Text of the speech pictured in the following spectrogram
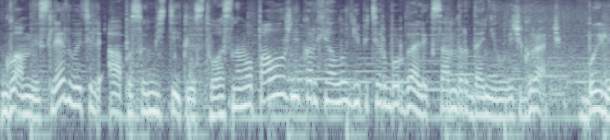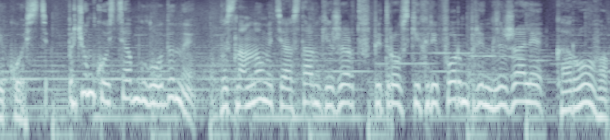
главный исследователь, а по совместительству основоположник археологии Петербурга Александр Данилович Грач. Были кости. Причем кости обглоданы. В основном эти останки жертв петровских реформ принадлежали коровам.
